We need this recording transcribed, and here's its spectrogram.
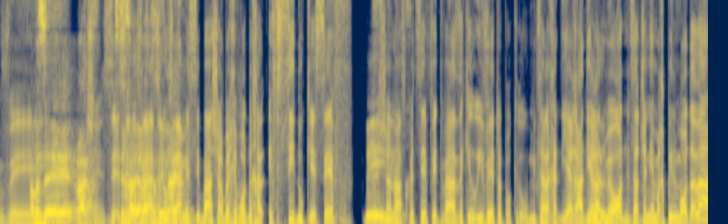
ו... אבל זה רק, זה, סליחה, זה נובע, זה נובע מסיבה שהרבה חברות בכלל הפסידו כסף בשנה ספציפית, ואז זה כאילו עיוות אותו. כאילו, מצד אחד ירד, ירד מאוד, מצד שני המכפיל מאוד עלה,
